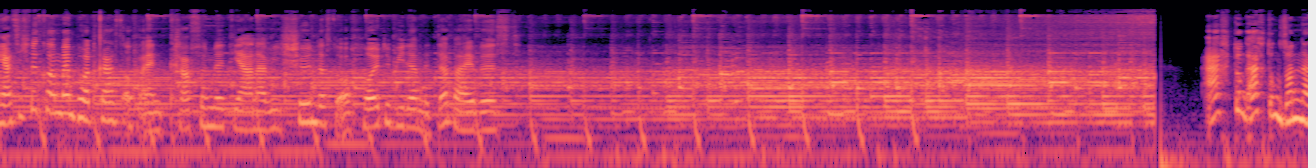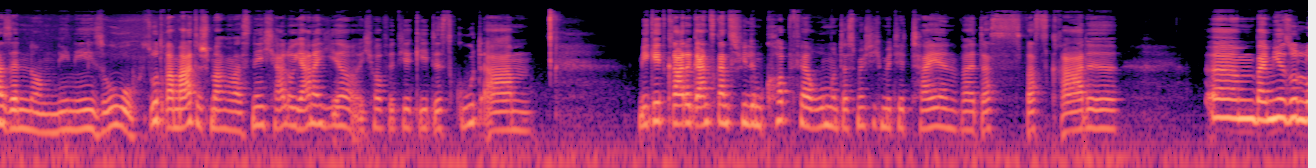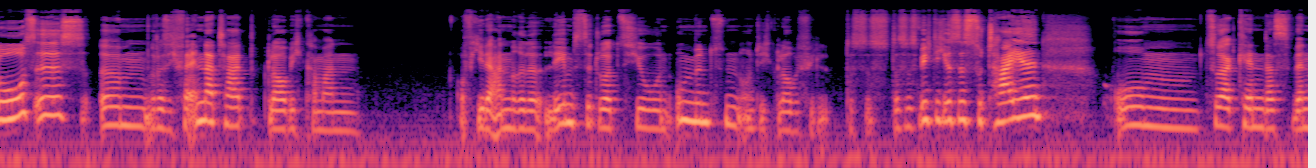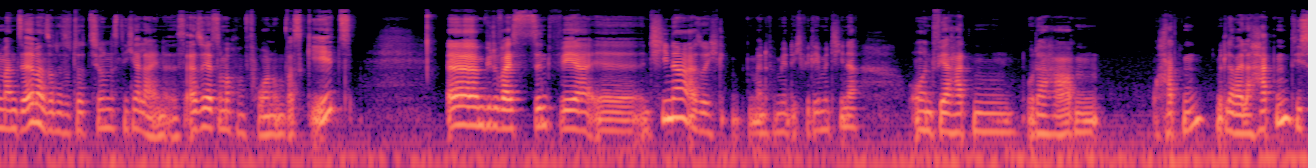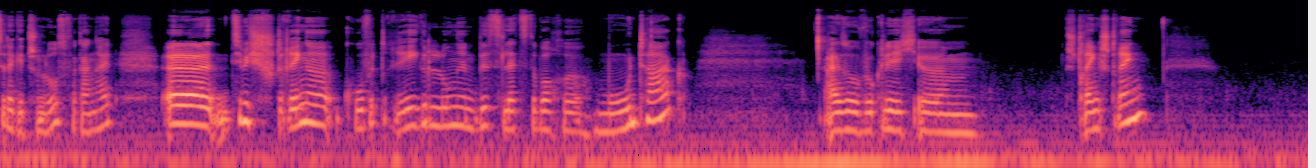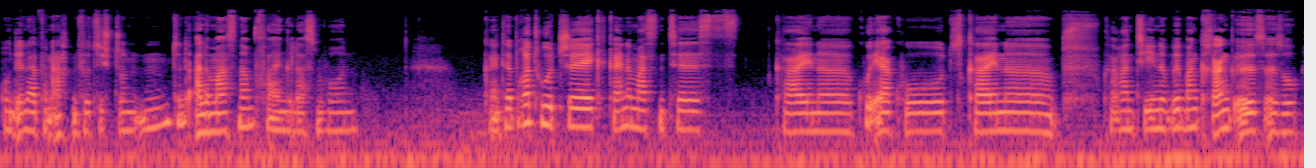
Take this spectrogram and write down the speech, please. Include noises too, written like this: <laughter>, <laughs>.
Herzlich willkommen beim Podcast auf einen Kaffee mit Jana. Wie schön, dass du auch heute wieder mit dabei bist. Achtung, Achtung, Sondersendung. Nee, nee, so, so dramatisch machen wir es nicht. Hallo Jana hier. Ich hoffe, dir geht es gut. Ähm, mir geht gerade ganz, ganz viel im Kopf herum und das möchte ich mit dir teilen, weil das, was gerade ähm, bei mir so los ist ähm, oder sich verändert hat, glaube ich, kann man auf jede andere Lebenssituation ummünzen und ich glaube, viel, dass, es, dass es wichtig ist, es zu teilen, um zu erkennen, dass wenn man selber in so einer Situation ist, nicht alleine ist. Also jetzt nochmal von vorne, um was geht's? Ähm, wie du weißt, sind wir äh, in China, also ich, meine Familie und ich, wir leben in China und wir hatten oder haben hatten, mittlerweile hatten, siehst du, da geht schon los, Vergangenheit, äh, ziemlich strenge Covid-Regelungen bis letzte Woche Montag. Also wirklich ähm, streng, streng. Und innerhalb von 48 Stunden sind alle Maßnahmen fallen gelassen worden. Kein Temperaturcheck, keine Massentests, keine QR-Codes, keine Pff, Quarantäne, wenn man krank ist. Also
